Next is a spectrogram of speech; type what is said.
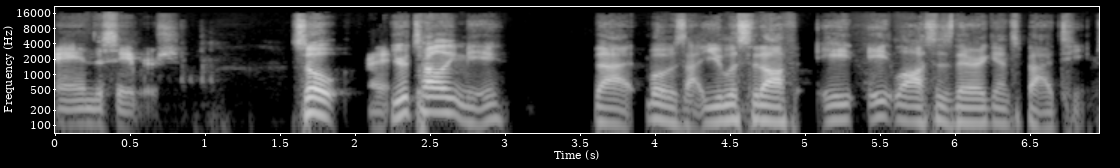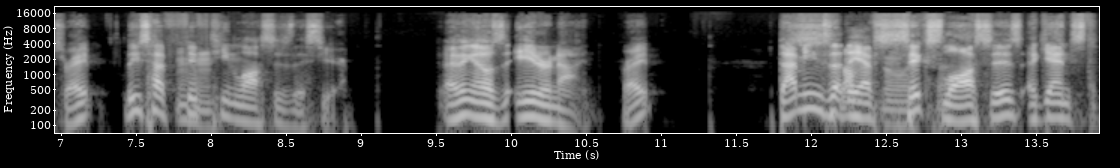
and the Sabres. So Right. you're telling me that what was that? You listed off eight eight losses there against bad teams, right? At least have Mhm. 15 losses this year. I think that was eight or nine, right? That means that they have Something like six losses against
